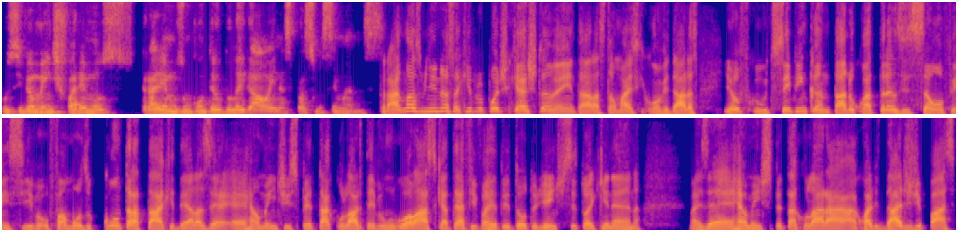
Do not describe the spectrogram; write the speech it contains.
possivelmente faremos, traremos um conteúdo legal aí nas próximas semanas. Trago as meninas aqui para o podcast também, tá? Elas estão mais que convidadas. Eu fico sempre encantado com a transição ofensiva, o famoso contra-ataque delas é, é, realmente espetacular. Teve um golaço que até a FIFA retweetou outro dia, a gente citou aqui, né, Ana? Mas é realmente espetacular a, a, qualidade de passe.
